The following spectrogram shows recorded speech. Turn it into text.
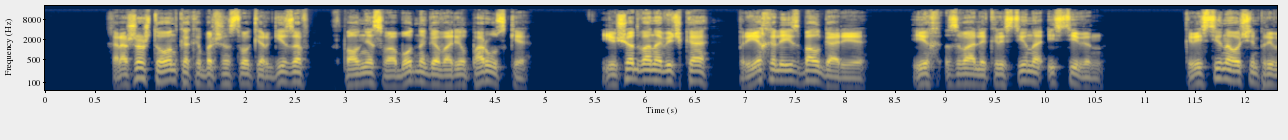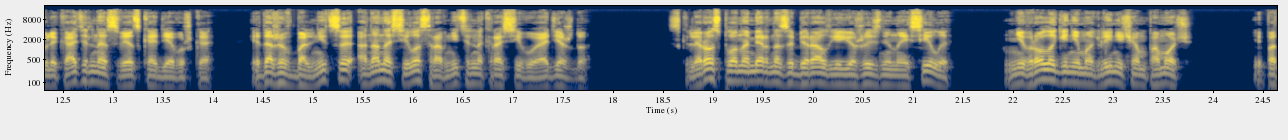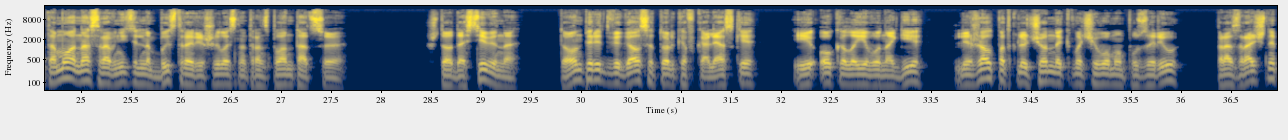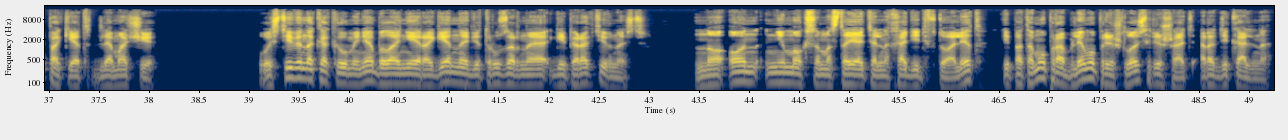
Хорошо, что он, как и большинство киргизов, вполне свободно говорил по-русски. Еще два новичка приехали из Болгарии. Их звали Кристина и Стивен. Кристина очень привлекательная светская девушка, и даже в больнице она носила сравнительно красивую одежду. Склероз планомерно забирал ее жизненные силы, неврологи не могли ничем помочь, и потому она сравнительно быстро решилась на трансплантацию. Что до Стивена, то он передвигался только в коляске, и около его ноги лежал подключенный к мочевому пузырю прозрачный пакет для мочи. У Стивена, как и у меня, была нейрогенная детрузорная гиперактивность. Но он не мог самостоятельно ходить в туалет, и потому проблему пришлось решать радикально.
